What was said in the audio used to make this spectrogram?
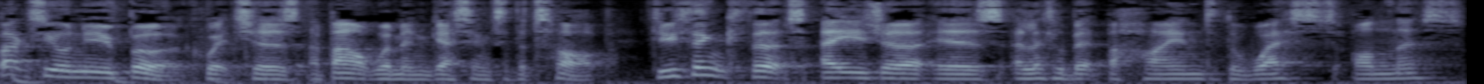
Back to your new book, which is about women getting to the top. Do you think that Asia is a little bit behind the West on this?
